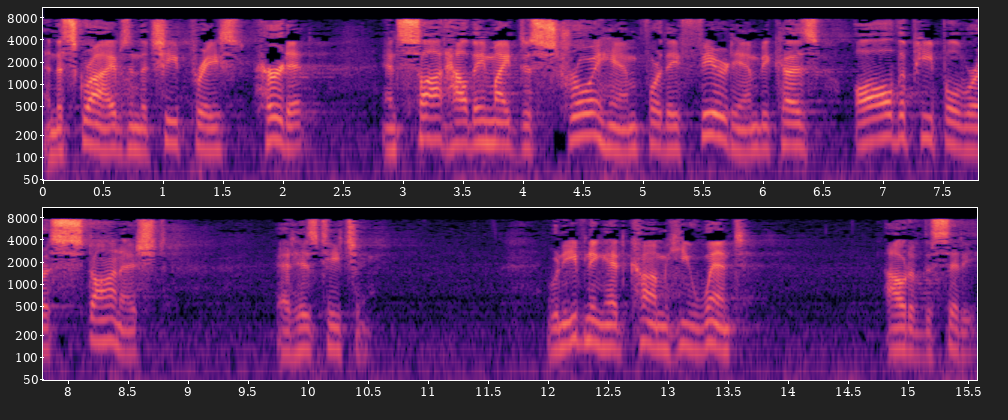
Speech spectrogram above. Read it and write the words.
And the scribes and the chief priests heard it and sought how they might destroy him, for they feared him, because all the people were astonished at his teaching. When evening had come, he went out of the city.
